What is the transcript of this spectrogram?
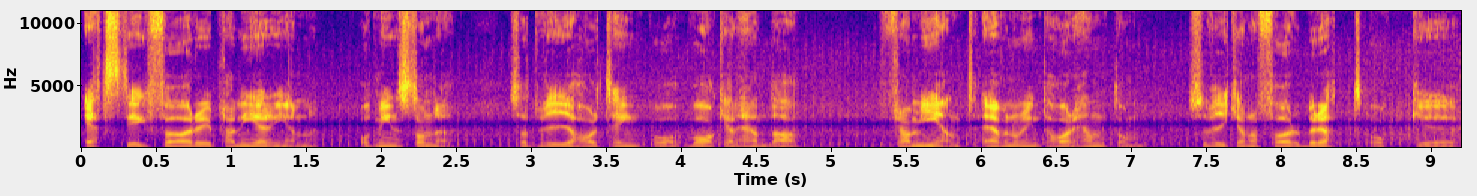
ett steg före i planeringen, åtminstone. Så att vi har tänkt på vad kan hända framgent, även om det inte har hänt dem. Så vi kan ha förberett och eh,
